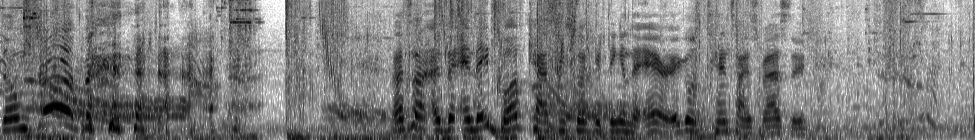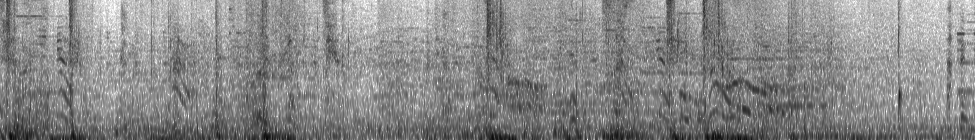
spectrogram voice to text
Don't jump! That's not, and they buff Cassie's fucking thing in the air. It goes 10 times faster. I'm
